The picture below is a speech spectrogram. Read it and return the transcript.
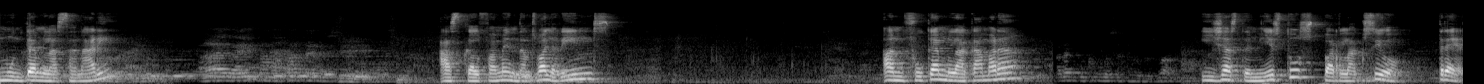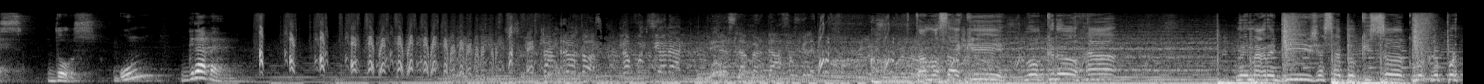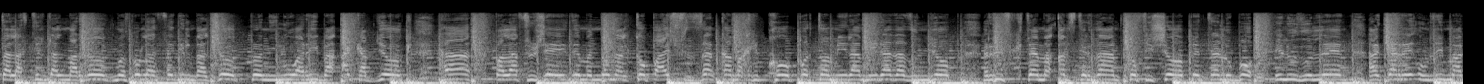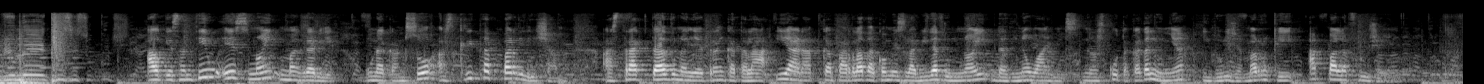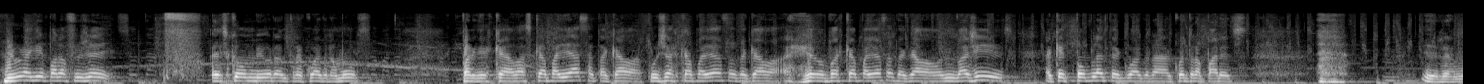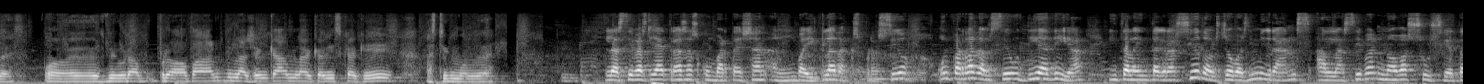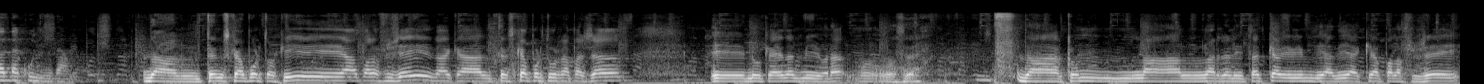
Muntem l'escenari. Escalfament dels ballarins. Enfoquem la càmera. I ja estem llestos per l'acció. 3, 2, 1, gravem. Estamos aquí, mocro, ha? No hi magrebí, ja sabeu qui sóc Mocro porta l'estil del Marroc Mos volen seguir el joc Però ningú arriba a cap lloc ha? Palafrugell de me'n dona el cop Aix fizzant com a hip-hop Porto a mi la mirada d'un llop Risc tema Amsterdam, coffee shop Entre lo bo i lo dolent Al carrer un ritme violent El que sentiu és Noi Magrebí, una cançó escrita per l'Isham. Es tracta d'una lletra en català i àrab que parla de com és la vida d'un noi de 19 anys, nascut a Catalunya i d'origen marroquí a Palafrugell. Viure aquí a Palafrugell és com viure entre quatre murs. Perquè és que vas cap allà, se t'acaba, puges cap allà, se t'acaba, vas cap allà, se t'acaba. On vagis, aquest poble té quatre, quatre parets. I res més. O és viure, però a part, la gent que amb la que visc aquí, estic molt bé. Les seves lletres es converteixen en un vehicle d'expressió on parla del seu dia a dia i de la integració dels joves immigrants en la seva nova societat d'acollida. Del temps que porto aquí a Palafrugell, de que el temps que porto rapejant i el que he anat millorant, no, no sé. De com la, la realitat que vivim dia a dia aquí a Palafrugell,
